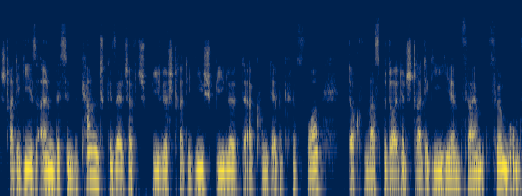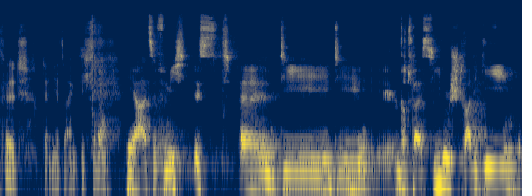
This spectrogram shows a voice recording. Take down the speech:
Strategie ist allen ein bisschen bekannt, Gesellschaftsspiele, Strategiespiele, da kommt der Begriff vor. Doch was bedeutet Strategie hier im Firmenumfeld denn jetzt eigentlich genau? Ja, also für mich ist äh, die, die Virtual 7 Strategie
